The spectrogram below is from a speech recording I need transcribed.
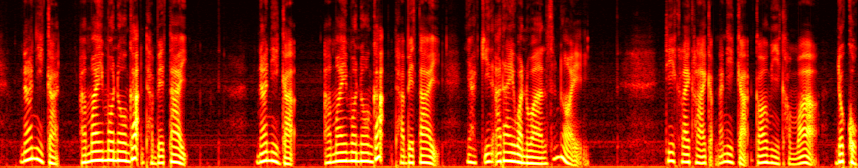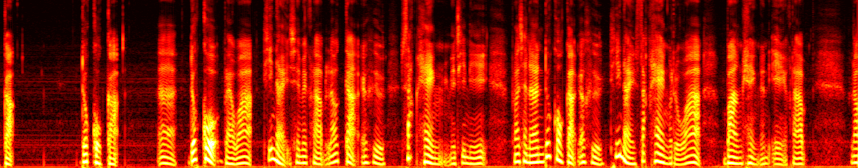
ๆนานิกะอามายโมโนกะทาเบไตนานิกะอามายโมโนกะทาเบไตอยากกินอะไรหวานหวานสักหน่อย ที่คล้ายๆกับนานิกะก็มีคำว่าโดโกกะโดโกกะ อ่าโดโกะแปลว่าที่ไหนใช่ไหมครับ แล้วกะก็คือสักแห่งในที่นี้ เพราะฉะนั้นโดโกกะก็คือที่ไหนสักแห่งหรือว่าบางแห่งนั่นเองครับ เรา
